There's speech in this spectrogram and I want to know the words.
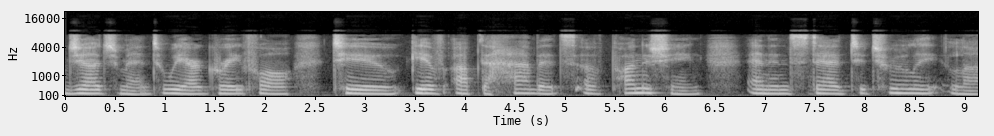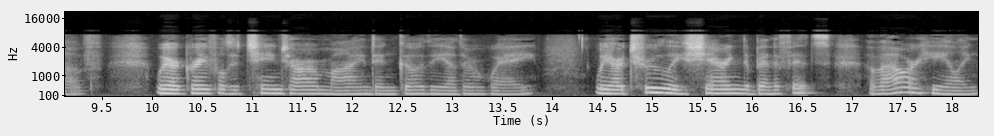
judgment. We are grateful to give up the habits of punishing and instead to truly love. We are grateful to change our mind and go the other way. We are truly sharing the benefits of our healing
